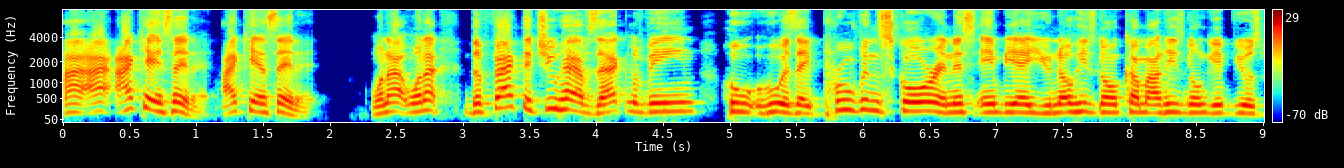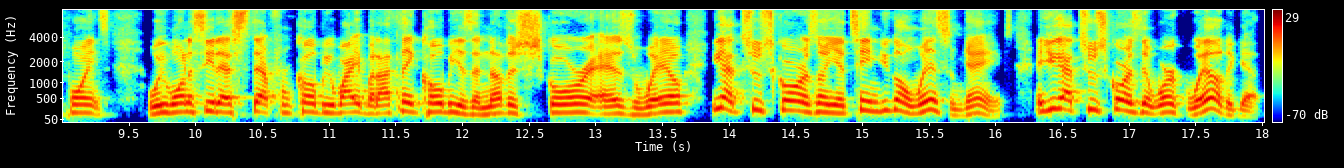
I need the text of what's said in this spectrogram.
I, I I can't say that. I can't say that. When I when I the fact that you have Zach LaVine, who who is a proven scorer in this NBA, you know he's gonna come out, he's gonna give you his points. We want to see that step from Coby White, but I think Coby is another scorer as well. You got two scorers on your team, you're gonna win some games, and you got two scorers that work well together.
